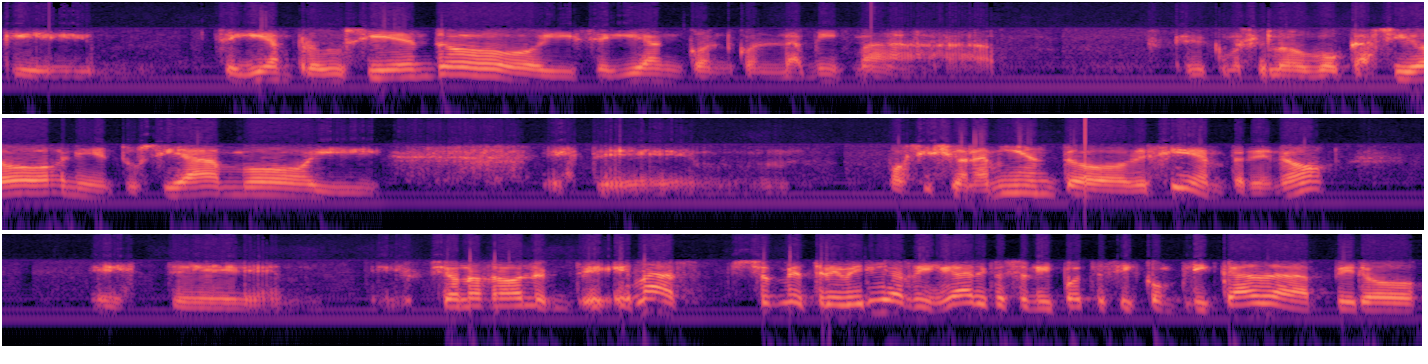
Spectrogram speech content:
que seguían produciendo y seguían con, con la misma, eh, ¿cómo decirlo?, vocación y entusiasmo y este posicionamiento de siempre, ¿no? Este, yo no, no, es más, yo me atrevería a arriesgar, esto es una hipótesis complicada, pero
